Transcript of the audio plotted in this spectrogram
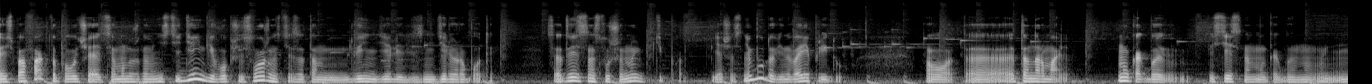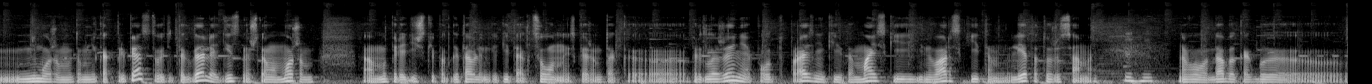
То есть, по факту, получается, ему нужно внести деньги в общей сложности за там две недели или за неделю работы. Соответственно, слушай, ну, типа, я сейчас не буду, в январе приду. Вот, э, это нормально. Ну, как бы, естественно, мы как бы ну, не можем этому никак препятствовать и так далее. Единственное, что мы можем, а, мы периодически подготавливаем какие-то акционные, скажем так, э, предложения под праздники, там, майские, январские, там, лето то же самое Мгм. вот, дабы как бы э,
